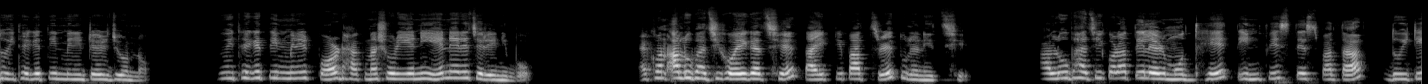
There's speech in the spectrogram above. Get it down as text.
দুই থেকে তিন মিনিটের জন্য। দুই থেকে তিন মিনিট পর ঢাকনা সরিয়ে নিয়ে নেড়ে চেড়ে নিব। এখন আলু ভাজি হয়ে গেছে, তাই একটি পাত্রে তুলে নিচ্ছি। আলু ভাজি করা তেলের মধ্যে তিন পিস তেজপাতা, দুইটি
